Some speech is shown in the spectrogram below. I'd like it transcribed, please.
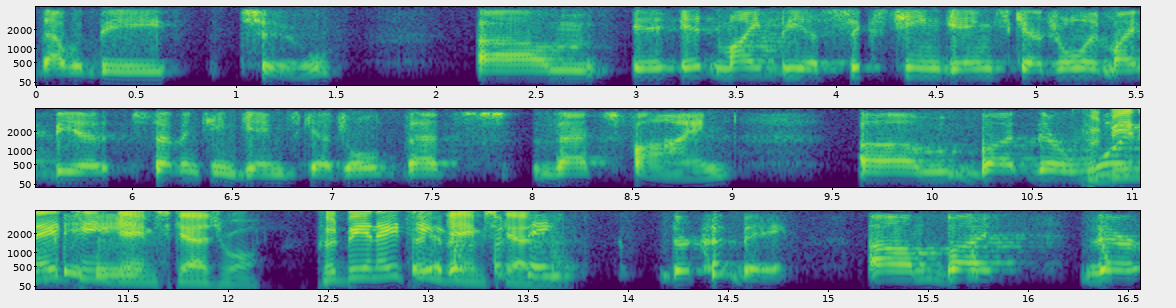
That would be two. Um, it, it, might be a 16 game schedule. It might be a 17 game schedule. That's that's fine. Um, but there could be an 18 be, game schedule. Could be an 18 game schedule. Be, there could be, um, but there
